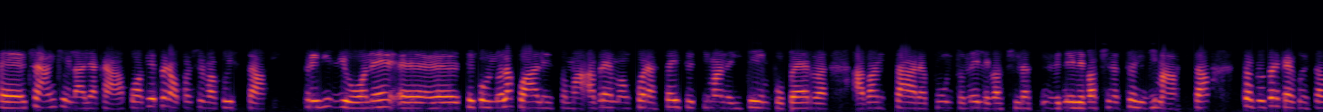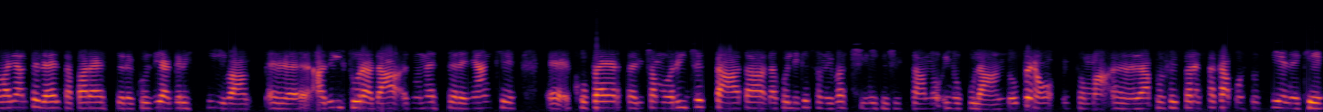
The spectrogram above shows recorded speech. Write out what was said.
eh, c'è anche Ilaria Capua che però faceva questa previsione eh, secondo la quale insomma, avremo ancora sei settimane di tempo per avanzare appunto nelle, vaccina- nelle, vaccinazioni di massa, proprio perché questa variante Delta pare essere così aggressiva, eh, addirittura da non essere neanche eh, coperta, diciamo rigettata da quelli che sono i vaccini che ci stanno inoculando. Però insomma, eh, la professoressa Capo sostiene che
